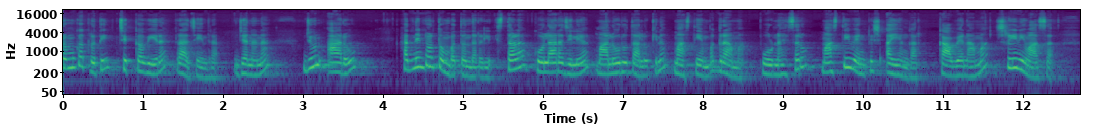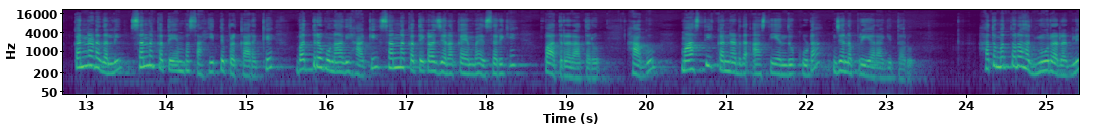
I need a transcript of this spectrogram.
ಪ್ರಮುಖ ಕೃತಿ ಚಿಕ್ಕವೀರ ರಾಜೇಂದ್ರ. ಜನನ ಜೂನ್ ಆರು ಹದಿನೆಂಟುನೂರ ತೊಂಬತ್ತೊಂದರಲ್ಲಿ ಸ್ಥಳ ಕೋಲಾರ ಜಿಲ್ಲೆಯ ಮಾಲೂರು ತಾಲೂಕಿನ ಮಾಸ್ತಿ ಎಂಬ ಗ್ರಾಮ. ಪೂರ್ಣ ಹೆಸರು ಮಾಸ್ತಿ ವೆಂಕಟೇಶ್ ಅಯ್ಯಂಗಾರ್. ಕಾವ್ಯನಾಮ ಶ್ರೀನಿವಾಸ. ಕನ್ನಡದಲ್ಲಿ ಸಣ್ಣ ಕಥೆ ಎಂಬ ಸಾಹಿತ್ಯ ಪ್ರಕಾರಕ್ಕೆ ಭದ್ರ ಬುನಾದಿ ಹಾಕಿ ಸಣ್ಣ ಕಥೆಗಳ ಜನಕ ಎಂಬ ಹೆಸರಿಗೆ ಪಾತ್ರರಾದರು. ಹಾಗೂ ಮಾಸ್ತಿ ಕನ್ನಡದ ಆಸ್ತಿ ಎಂದು ಕೂಡ ಜನಪ್ರಿಯರಾಗಿದ್ದರು. ಹತ್ತೊಂಬತ್ತು ನೂರ ಹದಿಮೂರರಲ್ಲಿ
